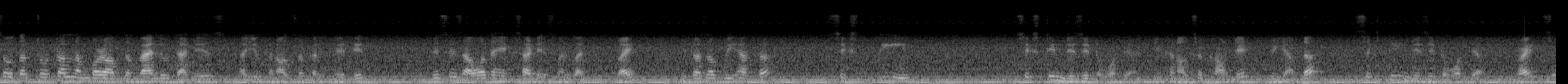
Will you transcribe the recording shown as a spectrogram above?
So the total number of the value that is uh, you can also calculate it. This is our the hexadecimal value right? Because of we have the 16 16 digit over there. You can also count it. We have the 16 digit over there right? So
